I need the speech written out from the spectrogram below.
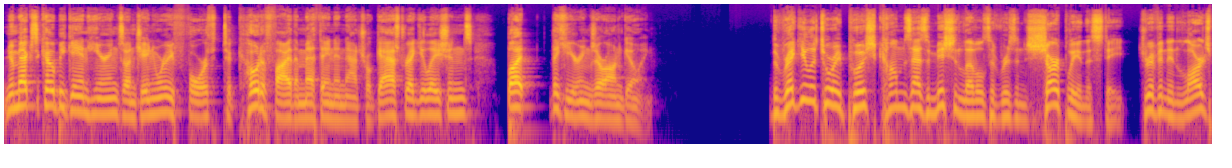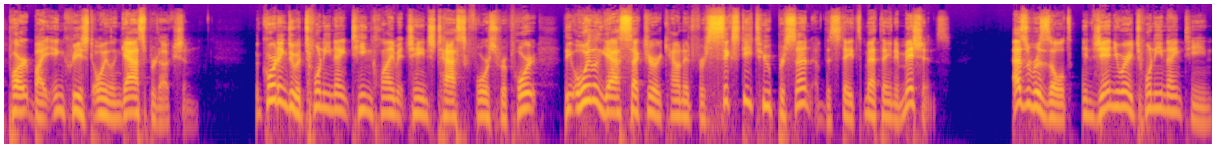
New Mexico began hearings on January 4th to codify the methane and natural gas regulations, but the hearings are ongoing. The regulatory push comes as emission levels have risen sharply in the state, driven in large part by increased oil and gas production. According to a 2019 Climate Change Task Force report, the oil and gas sector accounted for 62% of the state's methane emissions. As a result, in January 2019,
